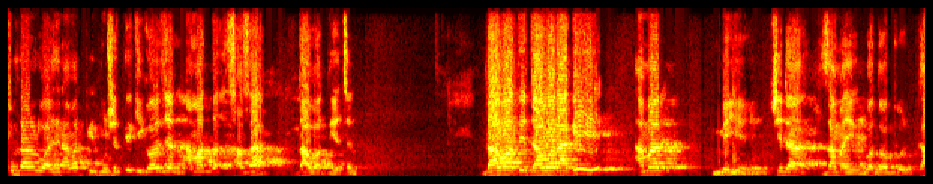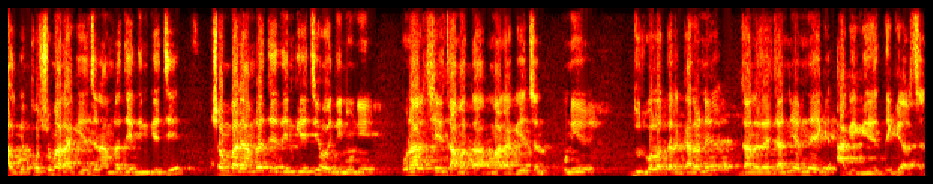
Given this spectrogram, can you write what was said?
সুলতানুল ওয়াইদিন আমার পীর মুর্শিদকে কি করেছেন? আমার চাচা দাওয়াত দিয়েছেন। দাওয়াতে যাওয়ার আগে আমার মেয়ে, সেটা জামাই গত কালকে পরশু মারা গিয়েছেন, আমরা যেদিন গিয়েছি, সোমবারে আমরা যেদিন গিয়েছি, ওই দিন উনি ওনার সেই জামাতা মারা গিয়েছেন। উনি দুর্বলতার কারণে জানা যায় জানি এমনি আগে গিয়ে দেখে আসছেন।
